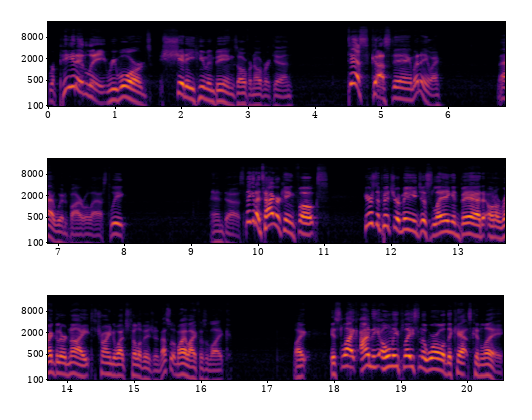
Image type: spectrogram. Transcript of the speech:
repeatedly rewards shitty human beings over and over again. Disgusting. But anyway, that went viral last week. And uh, speaking of Tiger King, folks, here's a picture of me just laying in bed on a regular night trying to watch television. That's what my life is like. Like, it's like I'm the only place in the world the cats can lay.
